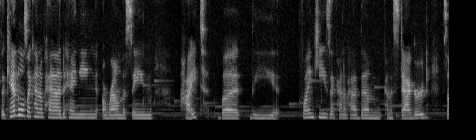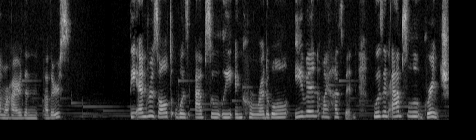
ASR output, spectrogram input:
the candles I kind of had hanging around the same height, but the flying keys, I kind of had them kind of staggered. Some were higher than others. The end result was absolutely incredible. Even my husband, who is an absolute Grinch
